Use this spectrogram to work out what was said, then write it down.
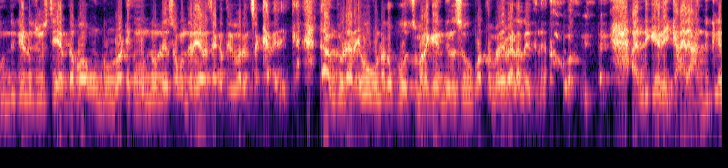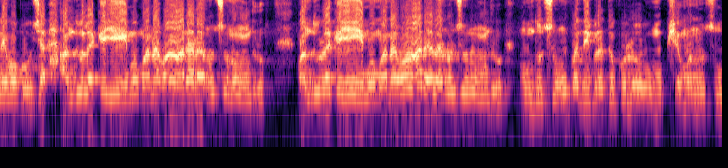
ముందుకెళ్ళి చూస్తే ఎంత బాగుంటుందో అంటే ఇక ముందు ఉండే సౌందర్యాల సంగతి వివరించక్కర్లేదు ఇంకా. దాంతో ఏమో ఉండకపోవచ్చు. మనకేం తెలుసు? మొత్తం మీద వెళ్ళలేదు నేను. అందుకని కానీ అందుకేనేమో బహుశా అందులకే ఏమో మన వారలనుచునుంద్రు అందులకే ఏమో మన వారలనుచునుంద్రు ముందు చూపది బ్రతుకులో ముఖ్యమనుచు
